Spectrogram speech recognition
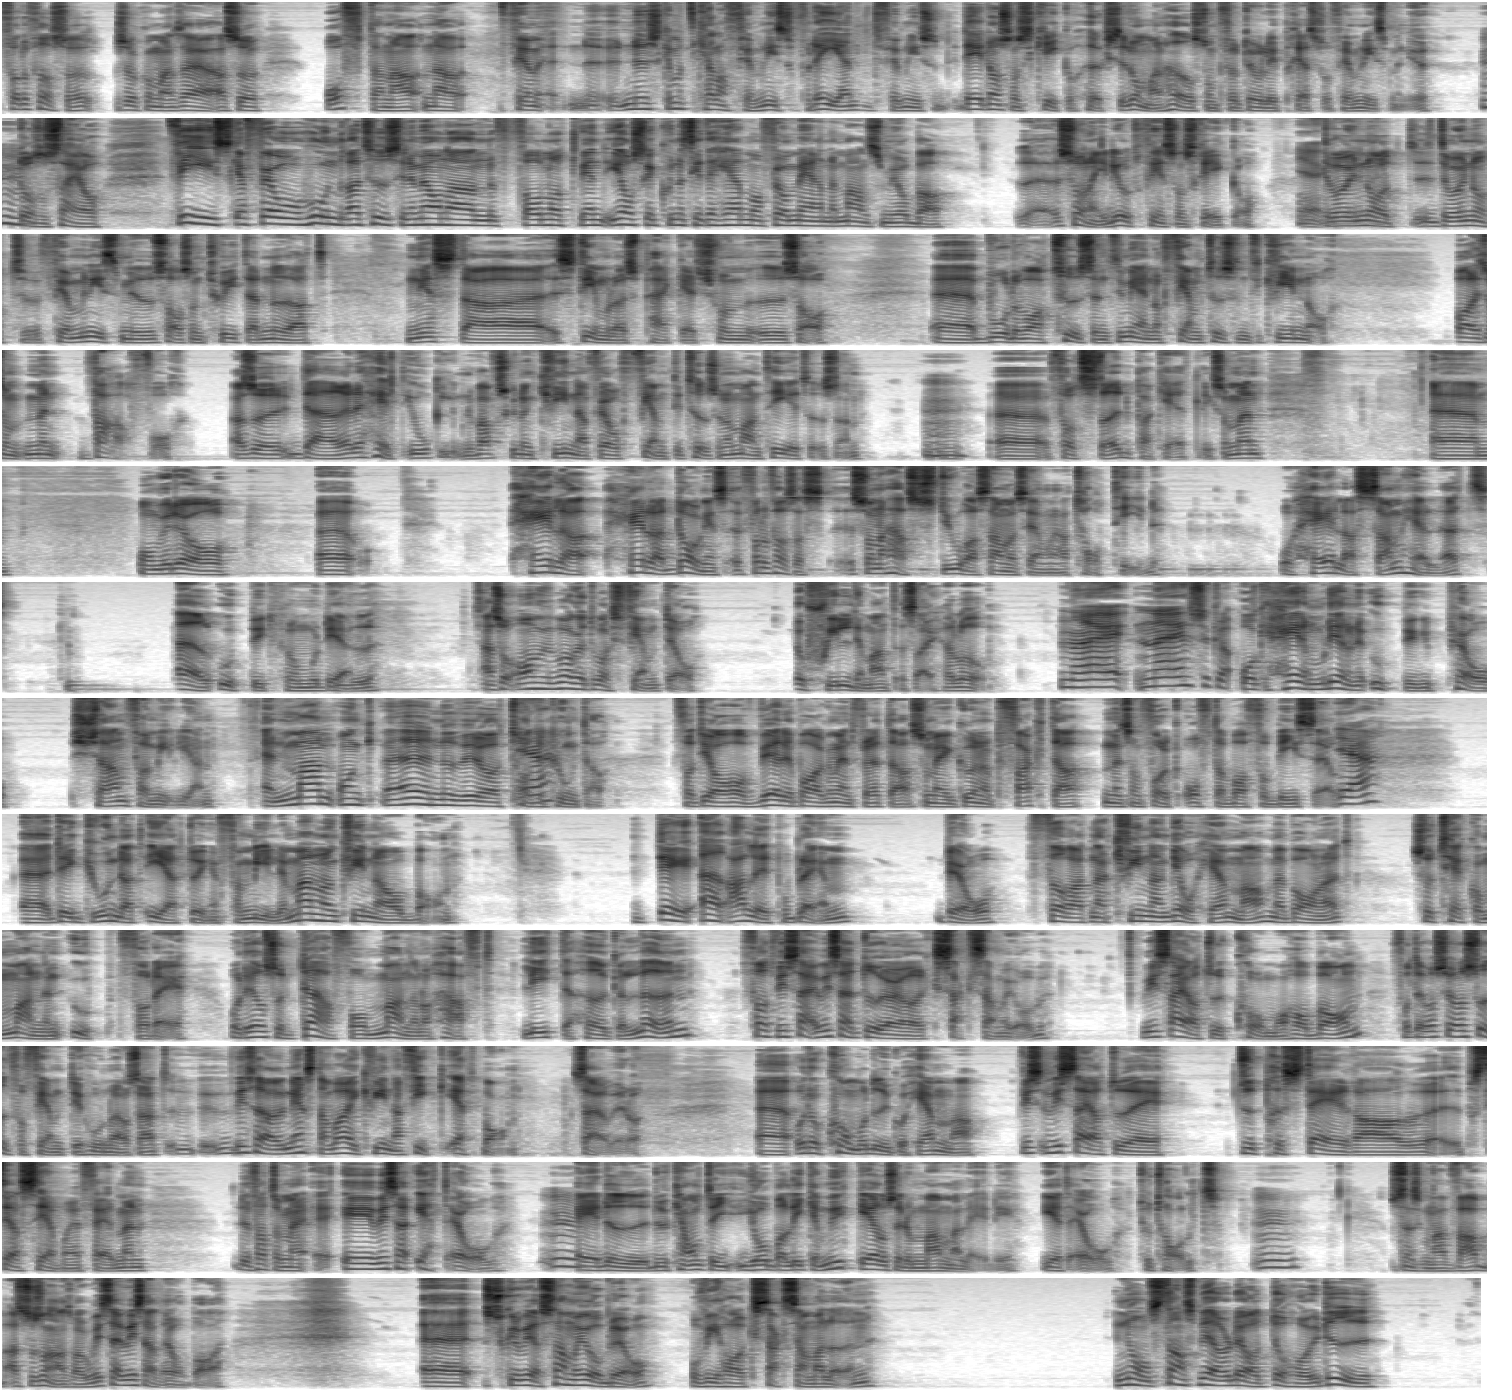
För det första så kommer man säga, alltså ofta när... när fem, nu, ska man inte kalla dem feminister, för det är egentligen inte feminister. Det är de som skriker högst. Det är de man hör som får dålig press för feminismen ju. De som säger vi ska få 100 000 i månaden för något, jag ska kunna sitta hemma och få mer än en man som jobbar. Sådana idioter finns som skriker. Det var ju något, det var ju något feminism i USA som tweetade nu att nästa stimulus package från USA eh, borde vara 1000 till män och 5000 till kvinnor. Bara liksom, men varför? Alltså, där är det helt orimligt. Varför skulle en kvinna få 50 000 och en man 10 000? Eh, för ett stödpaket. Liksom. Men ehm, om vi då... eh, hela, hela dagens... För det första, sådana här stora samhällsförändringar tar tid. Och hela samhället är uppbyggt på en modell. Alltså om vi bara går tillbaka 50 år. Då skilde man inte sig, eller hur? Nej, nej såklart. Och hela modellen är uppbyggd på kärnfamiljen. En man och en... eh, Nu vill jag ta Ja. till punkt här. För att jag har väldigt bra argument för detta som är grundade på fakta, men som folk ofta bara förbiser. Eh, Det är grundat i att du är en familj, en man och en kvinna och barn. Det är aldrig ett problem då, för att när kvinnan går hemma med barnet så täcker mannen upp för det. Och det är också därför mannen har haft lite högre lön. För att vi säger, vi säger att du och jag gör exakt samma jobb. Vi säger att du kommer ha barn, för det var så det såg ut för 50-100 år sedan. Att vi säger att nästan varje kvinna fick ett barn, säger vi då. Eh, och då kommer du gå hemma. Vi, vi säger att du är du presterar, presterar sämre är fel, men du fattar mig. Eh, Vi säger ett år. Är du, du kanske inte jobbar lika mycket eller så är du mammaledig i ett år totalt. Och sen ska man vabba, alltså sådana saker. Vi säger, vi säger ett år bara. Eh, skulle vi ha samma jobb då och vi har exakt samma lön. Någonstans blir det då att då har ju du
